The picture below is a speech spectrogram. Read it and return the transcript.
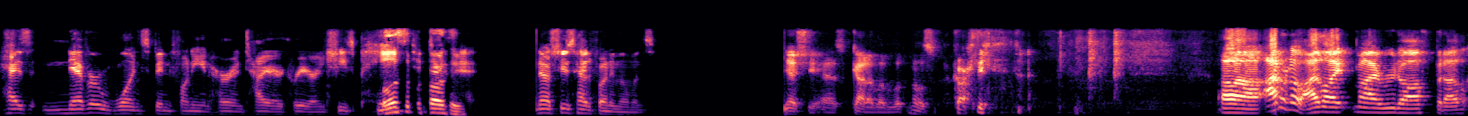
has never once been funny in her entire career, and she's paid Melissa to do McCarthy. that. No, she's had funny moments. Yes, she has. Gotta love Melissa McCarthy. uh, I don't know. I like Maya Rudolph, but I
